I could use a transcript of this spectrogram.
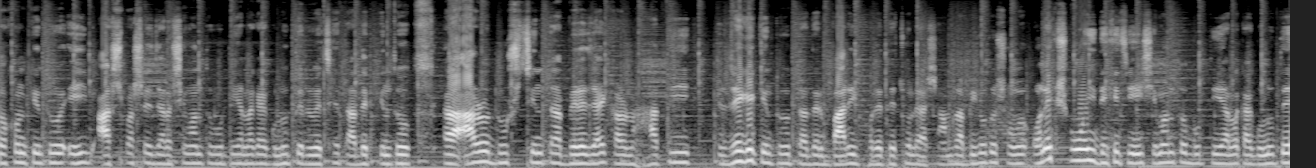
তখন কিন্তু এই আশপাশে যারা সীমান্তবর্তী এলাকাগুলোতে রয়েছে, তাদের কিন্তু আরও দুশ্চিন্তা বেড়ে যায়। কারণ হাতি রেগে কিন্তু তাদের বাড়ি ঘরেতে চলে আসে। আমরা বিগত সময় অনেক সময়ই দেখেছি এই সীমান্তবর্তী এলাকাগুলোতে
